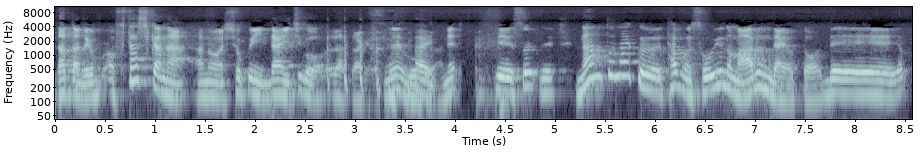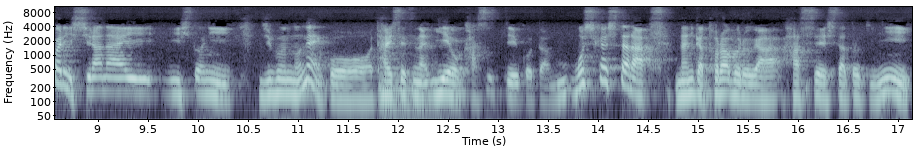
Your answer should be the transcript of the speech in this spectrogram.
だったんで、不確かな、あの、職員第1号だったわけですね、僕はね。で、それで、なんとなく多分そういうのもあるんだよと。で、やっぱり知らない人に自分のね、こう、大切な家を貸すっていうことは、もしかしたら何かトラブルが発生した時に、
